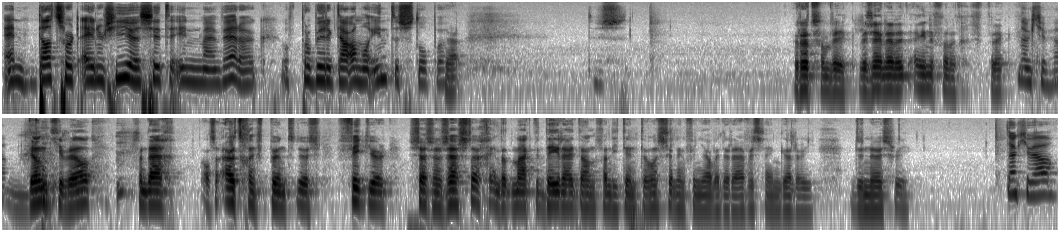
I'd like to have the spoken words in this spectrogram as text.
En dat soort energieën zitten in mijn werk. Of probeer ik daar allemaal in te stoppen. Ja. Dus. Rut van Beek, we zijn aan het einde van het gesprek. Dankjewel. Dankjewel. Vandaag als uitgangspunt dus figure 66. En dat maakt de deel dan van die tentoonstelling van jou bij de Ravenstein Gallery, de Nursery. Dankjewel.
